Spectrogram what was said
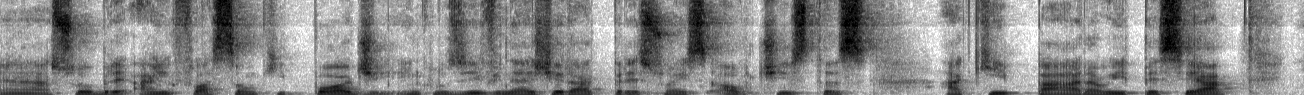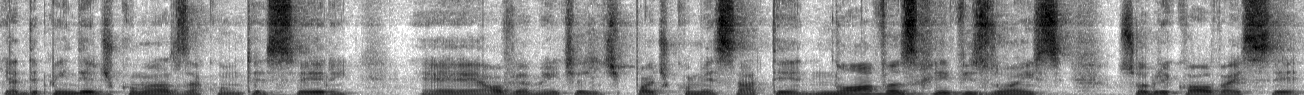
é, sobre a inflação que pode, inclusive, né, gerar pressões altistas aqui para o IPCA. E a depender de como elas acontecerem, é, obviamente a gente pode começar a ter novas revisões sobre qual vai ser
